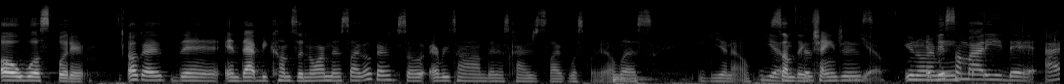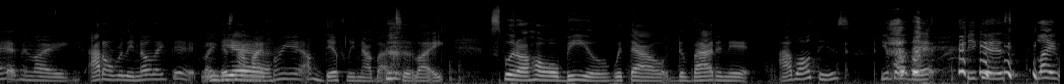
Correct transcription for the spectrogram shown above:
oh, we'll split it. Okay, then and that becomes the norm, then it's like, okay, so every time then it's kind of just like we'll split it unless you know Yeah, something changes. yeah. You know what if I mean? it's somebody that I haven't like, I don't really know like that. Like that's not my friend. I'm definitely not about to like split a whole bill without dividing it. I bought this. You bought that because like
